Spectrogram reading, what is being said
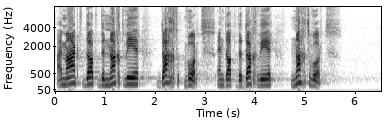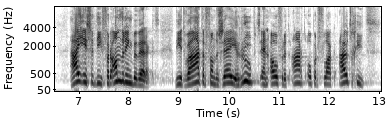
Hij maakt dat de nacht weer dag wordt en dat de dag weer nacht wordt. Hij is het die verandering bewerkt, die het water van de zee roept en over het aardoppervlak uitgiet.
